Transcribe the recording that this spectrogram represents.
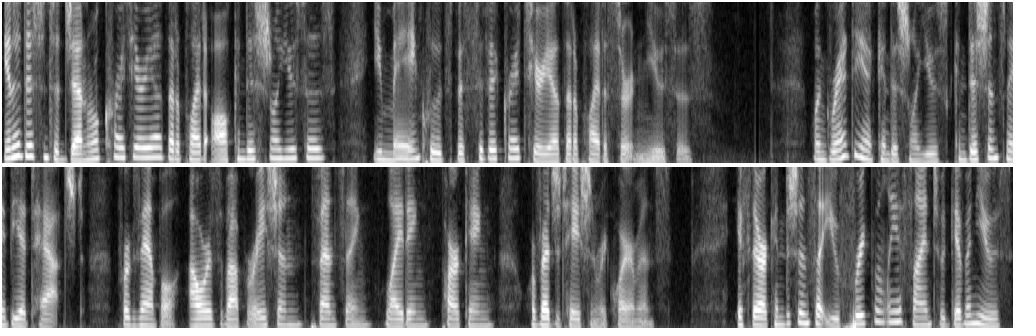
In addition to general criteria that apply to all conditional uses, you may include specific criteria that apply to certain uses. When granting a conditional use, conditions may be attached. For example, hours of operation, fencing, lighting, parking, or vegetation requirements. If there are conditions that you frequently assign to a given use,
